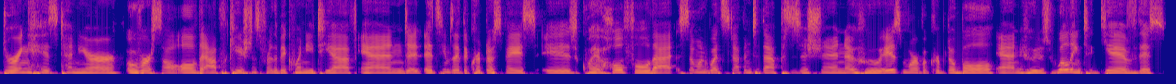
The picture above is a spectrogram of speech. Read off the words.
during his tenure, oversaw all the applications for the Bitcoin ETF. And it, it, seems like the crypto space is quite hopeful that someone would step into that position who is more of a crypto bull and who's willing to give this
